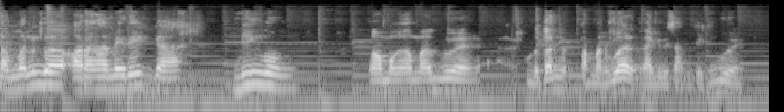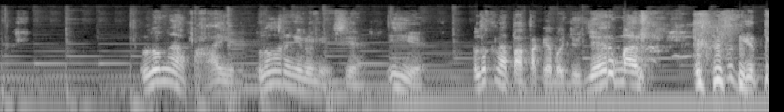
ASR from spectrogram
Temen gue orang Amerika bingung ngomong sama gue. Kebetulan teman gue lagi di samping gue. Lo ngapain? Lo orang Indonesia? Iya. Lo kenapa pakai baju Jerman? gitu.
